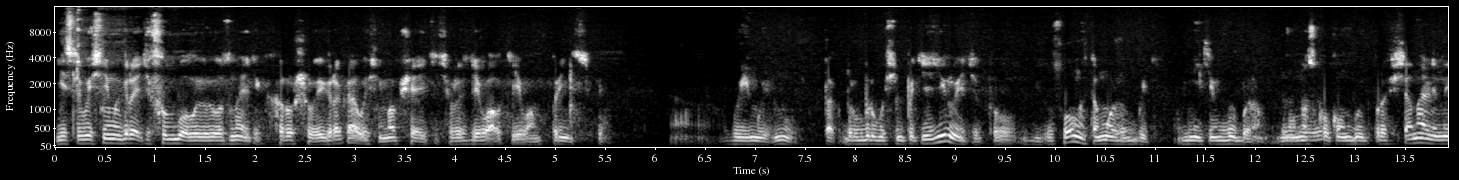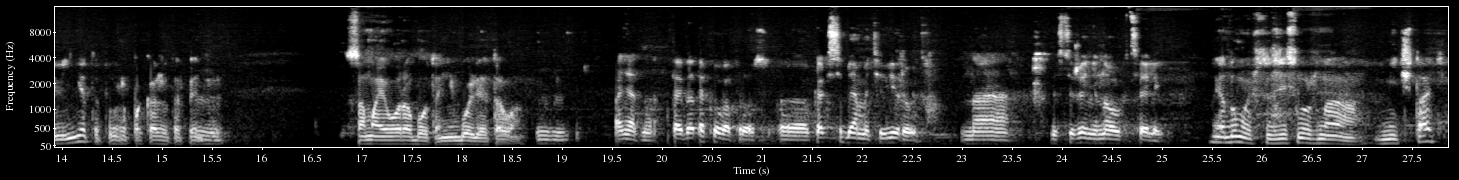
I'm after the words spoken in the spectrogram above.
Если вы с ним играете в футбол, и вы его знаете как хорошего игрока, вы с ним общаетесь в раздевалке, и вам, в принципе, э, вы ему ну, так друг другу симпатизируете, то, безусловно, это может быть неким выбором. Но насколько он будет профессионален или нет, это уже покажет, опять же, сама его работа, не более того. Понятно. Тогда такой вопрос. Э, как себя мотивировать на достижение новых целей? Я думаю, что здесь нужно мечтать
